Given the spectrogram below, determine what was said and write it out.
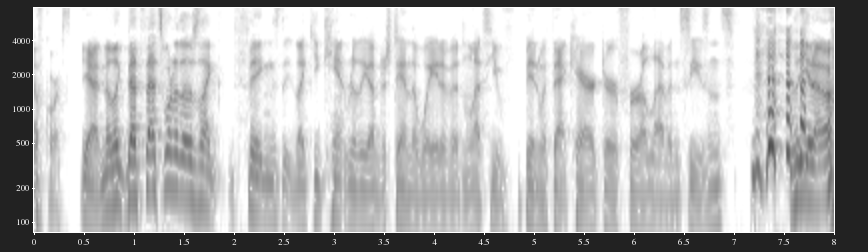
Of course, yeah, no, like that's that's one of those like things that like you can't really understand the weight of it unless you've been with that character for eleven seasons. you know,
